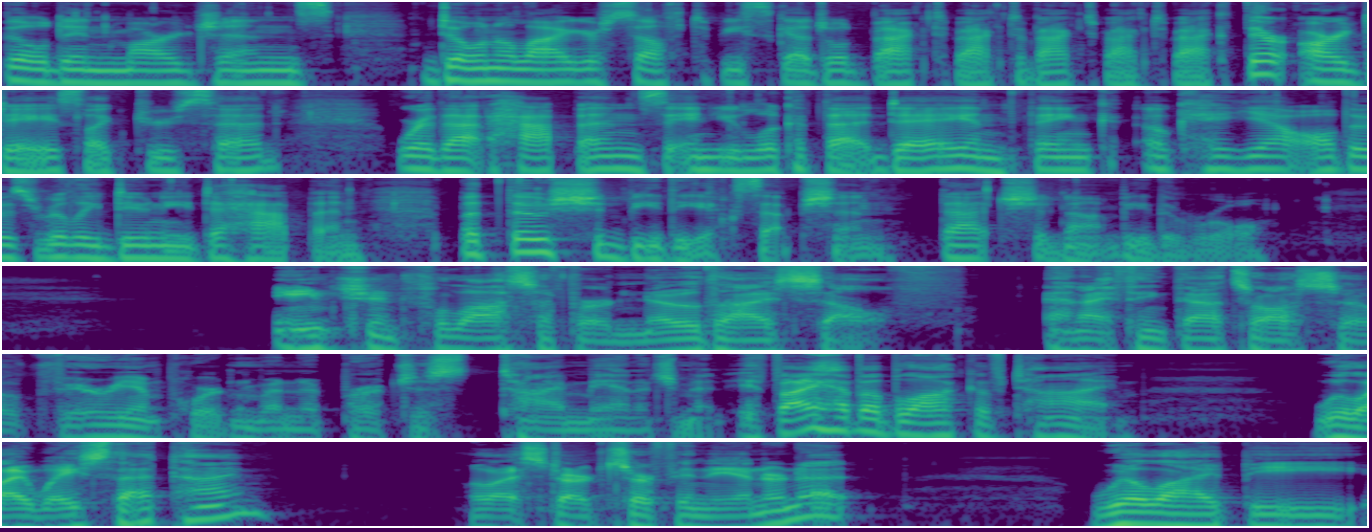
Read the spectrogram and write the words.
build in margins. Don't allow yourself to be scheduled back to back to back to back to back. There are days, like Drew said, where that happens and you look at that day and think, okay, yeah, all those really do need to happen. But those should be the exception. That should not be the rule. ancient philosopher know thyself and i think that's also very important when it approaches time management. If i have a block of time will i waste that time? Will i start surfing the internet? Will i be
